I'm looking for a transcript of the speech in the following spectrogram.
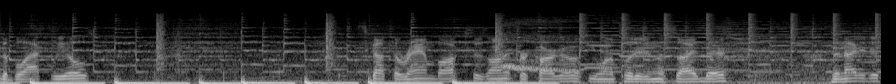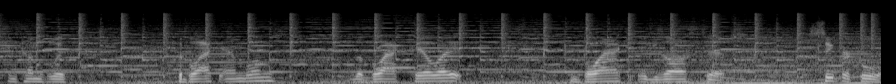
the black wheels. It's got the Ram boxes on it for cargo if you want to put it in the side there. The night edition comes with the black emblems, the black taillight, black exhaust tips. Super cool.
